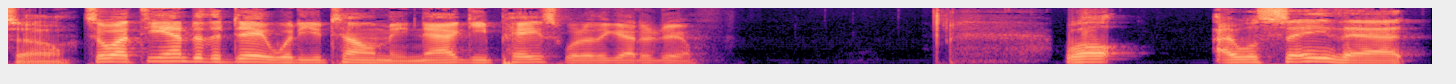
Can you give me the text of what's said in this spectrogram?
So, so at the end of the day, what are you telling me? Nagy Pace. What do they got to do? Well, I will say that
